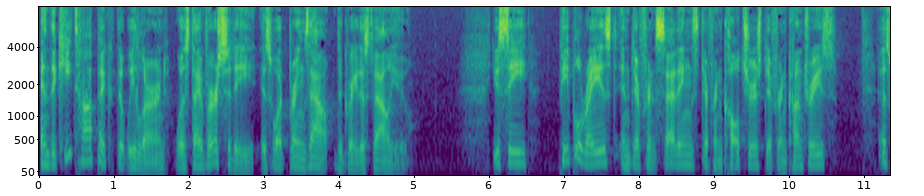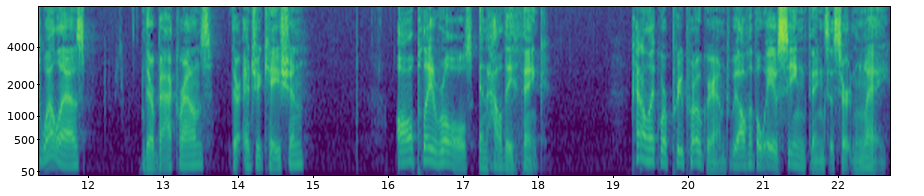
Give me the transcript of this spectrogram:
And the key topic that we learned was diversity is what brings out the greatest value. You see, people raised in different settings, different cultures, different countries, as well as their backgrounds, their education, all play roles in how they think. Kind of like we're pre programmed, we all have a way of seeing things a certain way.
